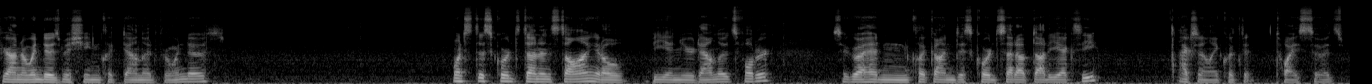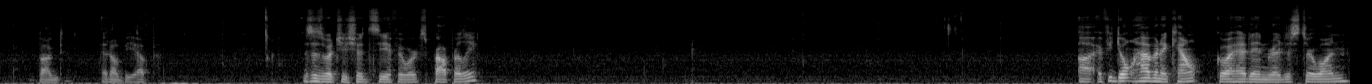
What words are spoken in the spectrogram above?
If you're on a Windows machine, click download for Windows. Once Discord's done installing, it'll be in your downloads folder. So go ahead and click on discord setup.exe. Accidentally clicked it twice, so it's bugged. It'll be up. This is what you should see if it works properly. Uh, if you don't have an account, go ahead and register one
